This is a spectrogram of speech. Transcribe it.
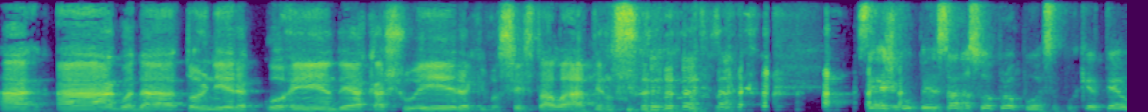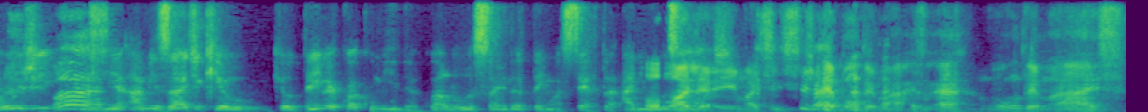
A, a água da torneira correndo é a cachoeira que você está lá pensando. Sérgio, vou pensar na sua proposta, porque até hoje a minha amizade que eu, que eu tenho é com a comida. Com a louça ainda tem uma certa animosidade. Olha aí, mas isso já é bom demais, né? Bom demais.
